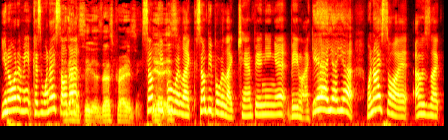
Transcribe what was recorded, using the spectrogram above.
You know what I mean? Because when I saw I that, see this. That's crazy. some Yeah, people were like, some people were like championing it, being like, yeah, yeah, yeah. When I saw it, I was like,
